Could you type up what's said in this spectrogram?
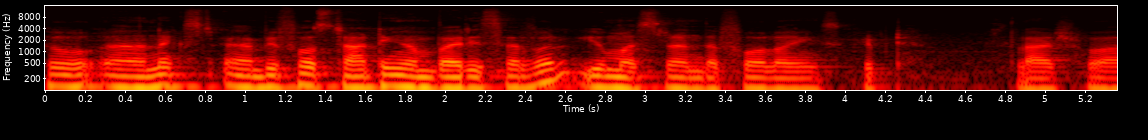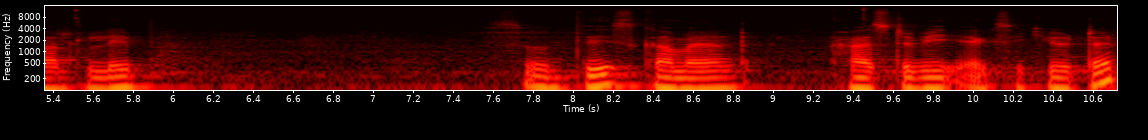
So uh, next uh, before starting Ambari server you must run the following script. Slash var lib so this command has to be executed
